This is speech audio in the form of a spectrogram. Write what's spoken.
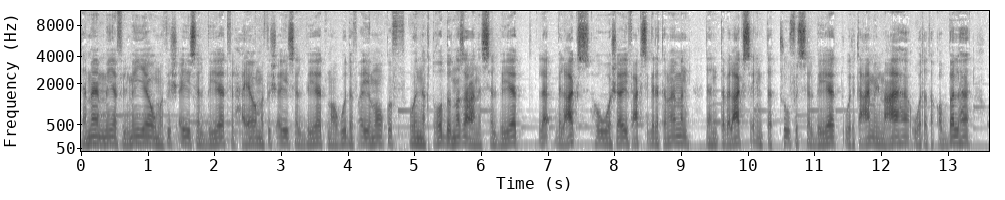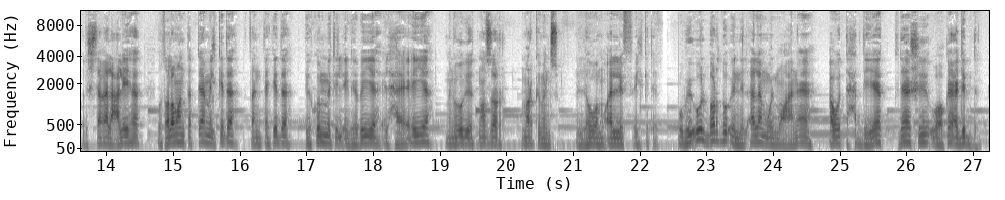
تمام مية في المية ومفيش أي سلبيات في الحياة ومفيش أي سلبيات موجودة في أي موقف وإنك تغض النظر عن السلبيات لا بالعكس هو شايف عكس كده تماما. ده انت بالعكس انت تشوف السلبيات وتتعامل معاها وتتقبلها وتشتغل عليها. وطالما انت بتعمل كده فانت كده بقمة الإيجابية الحقيقية من وجهة نظر مارك منسون اللي هو مؤلف الكتاب. وبيقول برضو إن الألم والمعاناة أو التحديات ده شيء واقعي جدا.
